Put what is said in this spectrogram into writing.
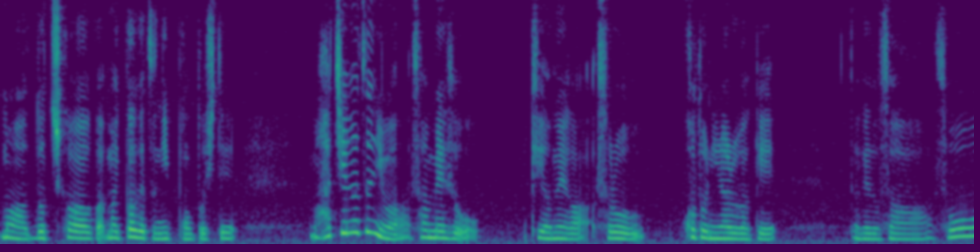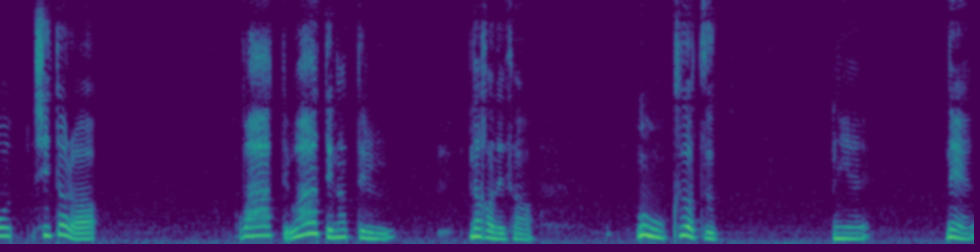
まあどっちかが、まあ、1ヶ月に1本として8月には3名相極めが揃うことになるわけだけどさそうしたらわーってわーってなってる中でさもう9月ねね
